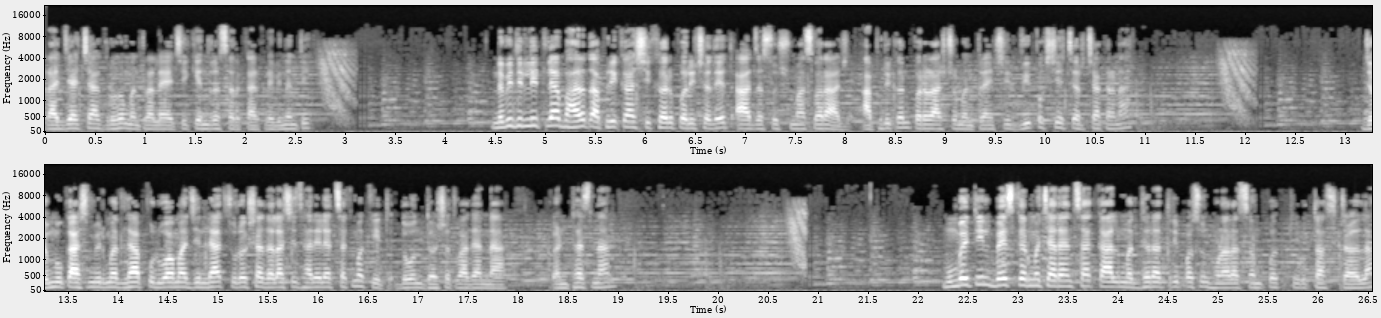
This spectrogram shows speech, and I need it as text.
राज्याच्या गृह मंत्रालयाची केंद्र सरकारकडे विनंती. नवी दिल्लीतल्या भारत आफ्रिका शिखर परिषदेत आज सुषमा स्वराज आफ्रिकन परराष्ट्र मंत्र्यांशी द्विपक्षीय चर्चा करणार? जम्मू काश्मीरमधल्या पुलवामा जिल्ह्यात सुरक्षा दलाशी झालेल्या चकमकीत दोन दहशतवाद्यांना कंठस्नान. मुंबईतील बेस्ट कर्मचाऱ्यांचा काल मध्यरात्रीपासून होणारा संप तुर्तास टळला.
